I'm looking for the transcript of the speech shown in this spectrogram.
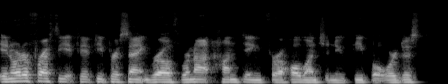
in order for us to get 50% growth we're not hunting for a whole bunch of new people we're just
